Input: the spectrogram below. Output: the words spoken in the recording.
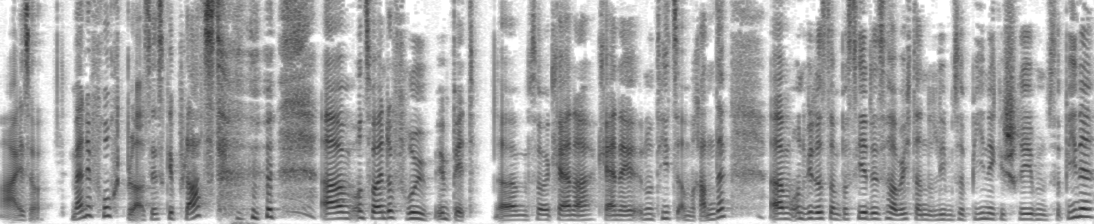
Also, meine Fruchtblase ist geplatzt, ähm, und zwar in der Früh im Bett. Ähm, so eine kleine, kleine Notiz am Rande. Ähm, und wie das dann passiert ist, habe ich dann der lieben Sabine geschrieben, Sabine,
